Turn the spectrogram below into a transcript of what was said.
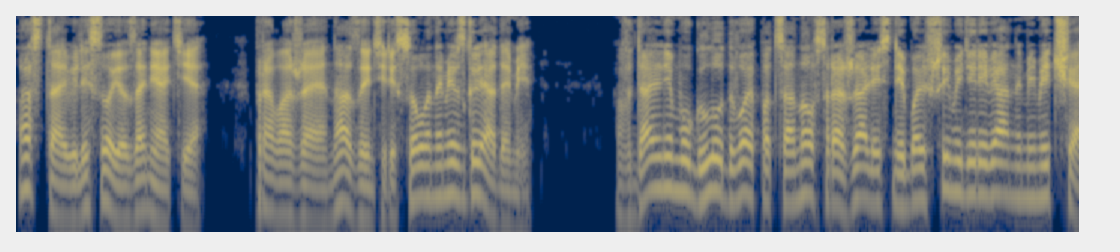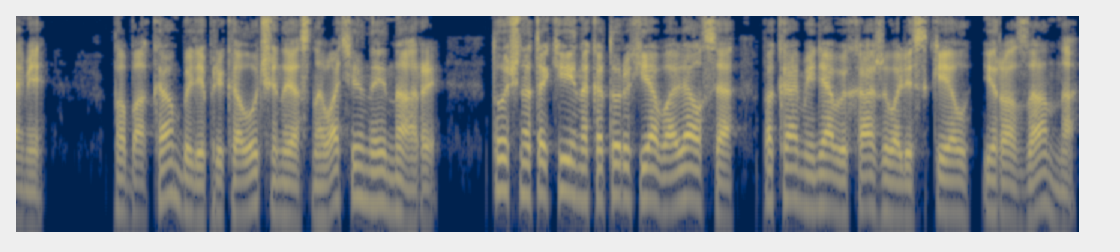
оставили свое занятие, провожая нас заинтересованными взглядами. В дальнем углу двое пацанов сражались небольшими деревянными мечами. По бокам были приколочены основательные нары, точно такие, на которых я валялся, пока меня выхаживали Скел и Розанна.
